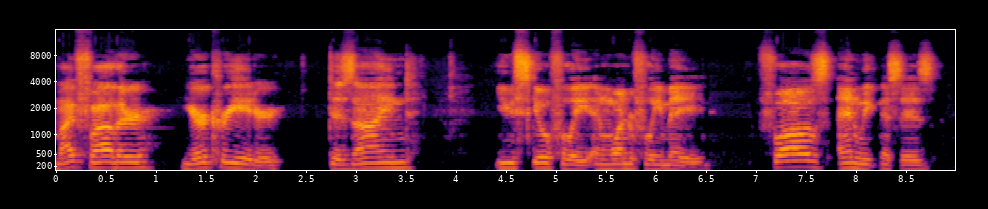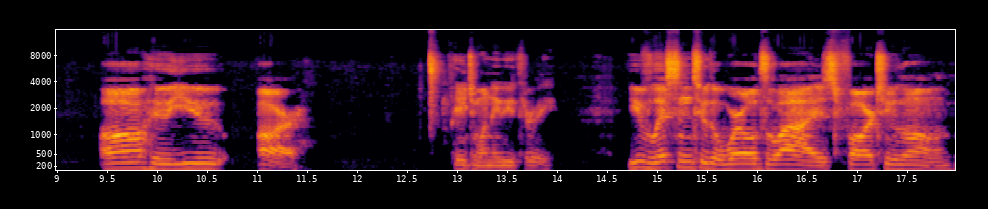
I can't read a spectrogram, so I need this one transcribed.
My father, your creator, designed you skillfully and wonderfully made. Flaws and weaknesses, all who you are. Page 183. You've listened to the world's lies far too long.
